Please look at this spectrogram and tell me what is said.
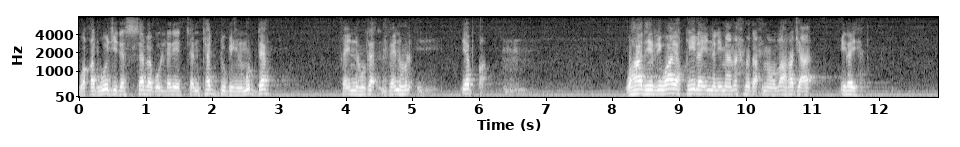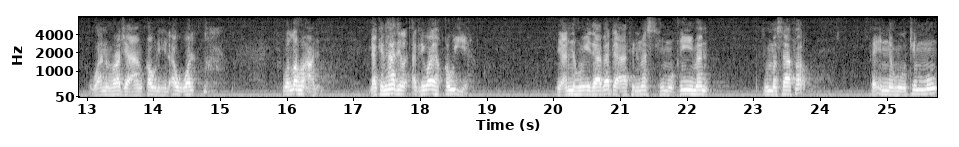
وقد وجد السبب الذي تمتد به المدة فإنه, فإنه يبقى. وهذه الرواية قيل إن الإمام أحمد رحمه الله رجع إليها وأنه رجع عن قوله الأول والله أعلم. لكن هذه الرواية قوية لأنه إذا بدأ في المسح مقيما ثم سافر فإنه يتم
